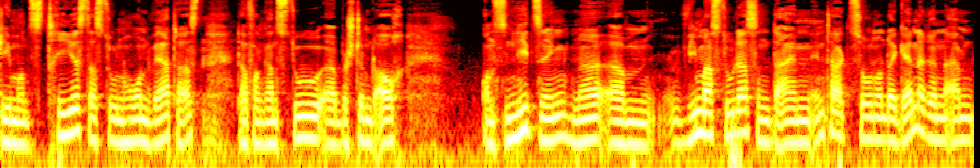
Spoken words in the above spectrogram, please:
demonstrierst, dass du einen hohen Wert hast. Davon kannst du äh, bestimmt auch uns ein Lied singen. Ne? Ähm, wie machst du das in deinen Interaktionen oder generell in einem,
